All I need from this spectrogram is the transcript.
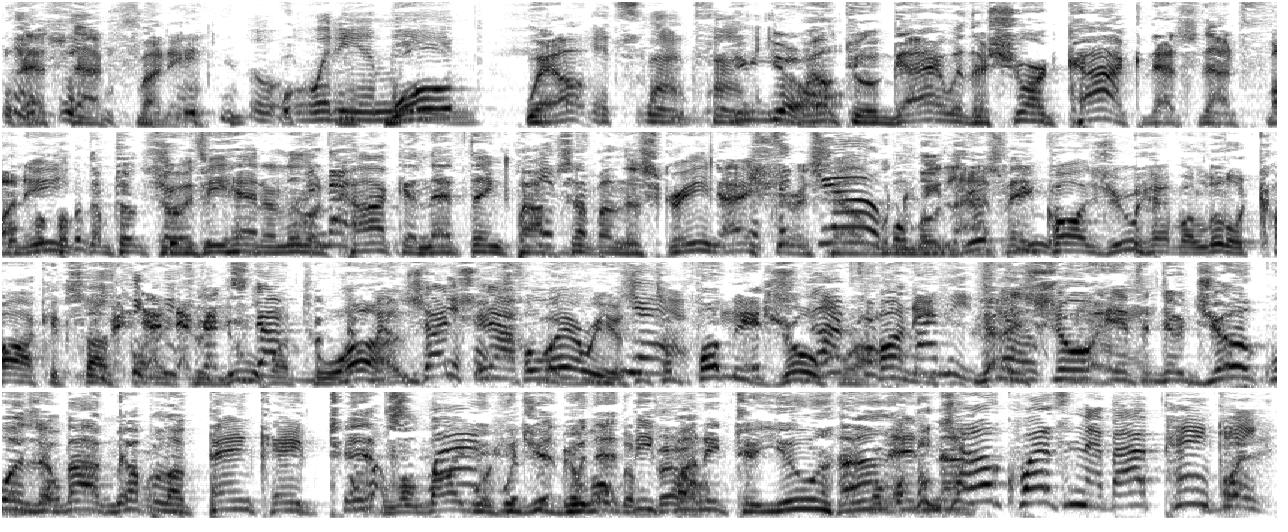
That's not funny. What do you mean? What? Well, It's not funny. Well, to a guy with a short cock, that's not funny. So if he had a little cock and that thing pops up on the screen, I sure as hell wouldn't be Well, just laughing. because you have a little cock, it's not funny to That's you, not- but to us, that's it's not- hilarious. It's a funny it's joke. not Rob. funny. So if the joke was about a couple of pancake tips, Well, would, you, would that be belt. funny to you, huh? The Edna? joke wasn't about pancake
